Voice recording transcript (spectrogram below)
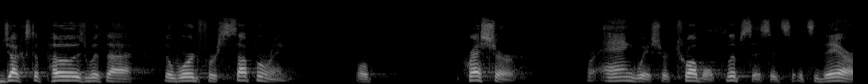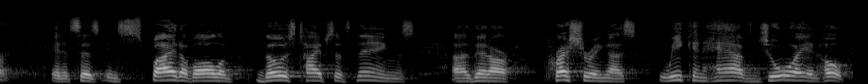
juxtaposed with uh, the word for suffering or pressure or anguish or trouble. Thlipsis, it's, it's there. And it says, in spite of all of those types of things uh, that are pressuring us, we can have joy and hope.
